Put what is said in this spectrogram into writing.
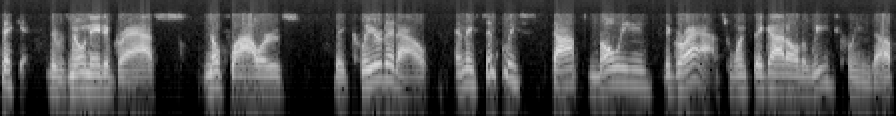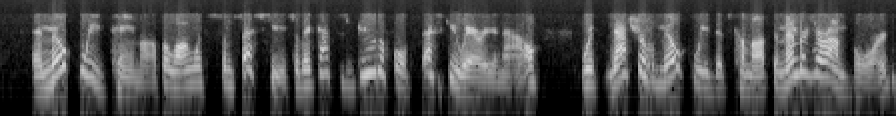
thicket. There was no native grass, no flowers. They cleared it out and they simply stopped mowing the grass once they got all the weeds cleaned up. And milkweed came up along with some fescue. So they've got this beautiful fescue area now with natural milkweed that's come up. The members are on board.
